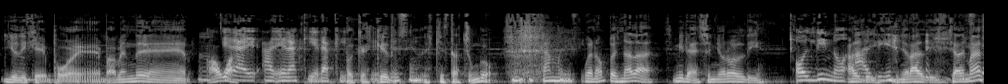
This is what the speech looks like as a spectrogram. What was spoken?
Y yo dije, pues va a vender mm, agua. Era, aquí, era aquí. Porque es, que, es que está chungo. Está muy difícil. Bueno, pues nada, mira, señor Oldi. Oldi no, Aldi. Señor Aldi. Si además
